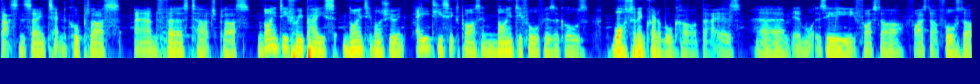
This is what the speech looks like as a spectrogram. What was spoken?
That's insane. Technical plus and first touch plus. 93 pace, 91 shooting, 86 passing, 94 physicals. What an incredible card that is. Um, it, what is he? Five star, five star, four star.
